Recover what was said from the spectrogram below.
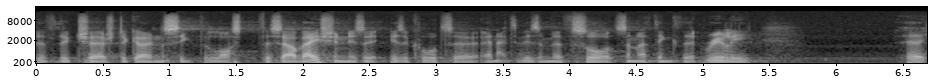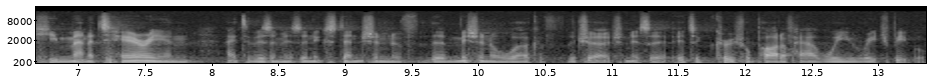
of the church to go and seek the lost for salvation is a, is a call to an activism of sorts. And I think that really uh, humanitarian activism is an extension of the missional work of the church, and it's a, it's a crucial part of how we reach people.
